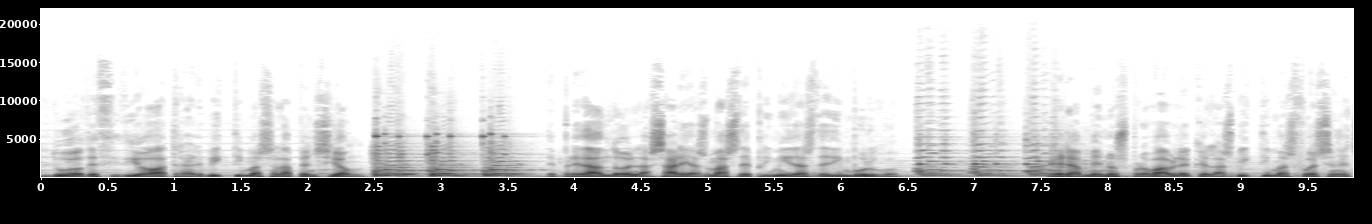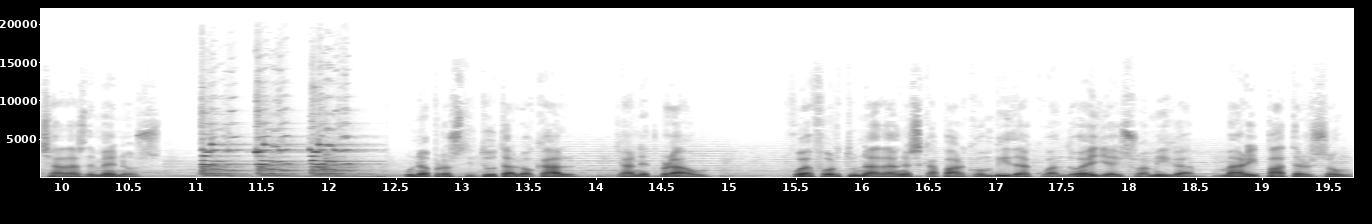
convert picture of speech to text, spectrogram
el dúo decidió atraer víctimas a la pensión, depredando en las áreas más deprimidas de Edimburgo. Era menos probable que las víctimas fuesen echadas de menos. Una prostituta local, Janet Brown, fue afortunada en escapar con vida cuando ella y su amiga Mary Patterson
